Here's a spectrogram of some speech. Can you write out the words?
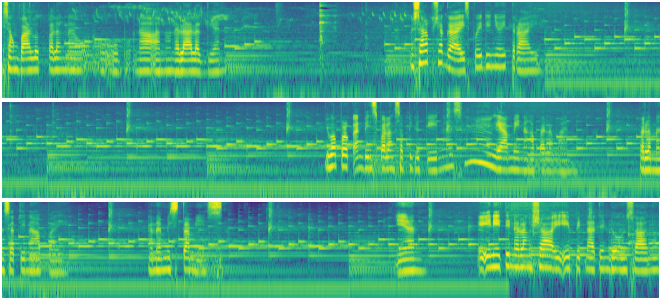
Isang balot pa lang na uubo na ano nalalagyan. Masarap siya guys. Pwede nyo i-try. Di pork and beans pa lang sa Pilipinas? Hmm yummy na nga palaman palaman sa tinapay. Na namis-tamis yan Iinitin na lang siya. Iipit natin doon sa ano,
